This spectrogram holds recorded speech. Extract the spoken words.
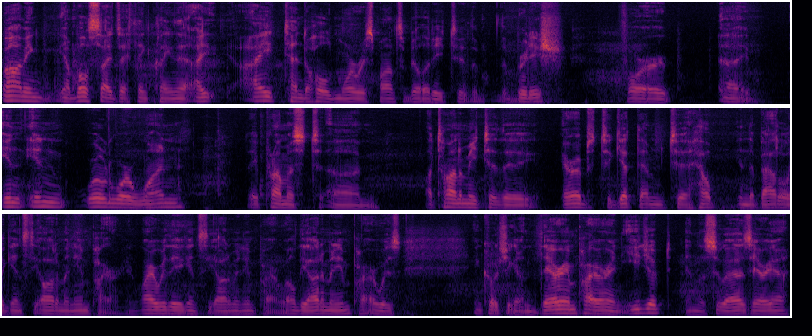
well, I mean, yeah, both sides I think claim that. I I tend to hold more responsibility to the the British for uh, in in World War One, they promised um, autonomy to the Arabs to get them to help in the battle against the Ottoman Empire. And why were they against the Ottoman Empire? Well, the Ottoman Empire was encroaching on their empire in Egypt in the Suez area,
